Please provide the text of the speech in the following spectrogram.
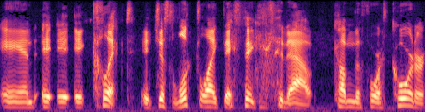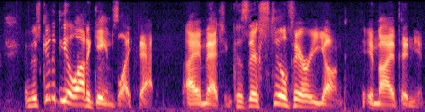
and it, it, it, clicked. It just looked like they figured it out come the fourth quarter. And there's going to be a lot of games like that, I imagine, because they're still very young, in my opinion.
